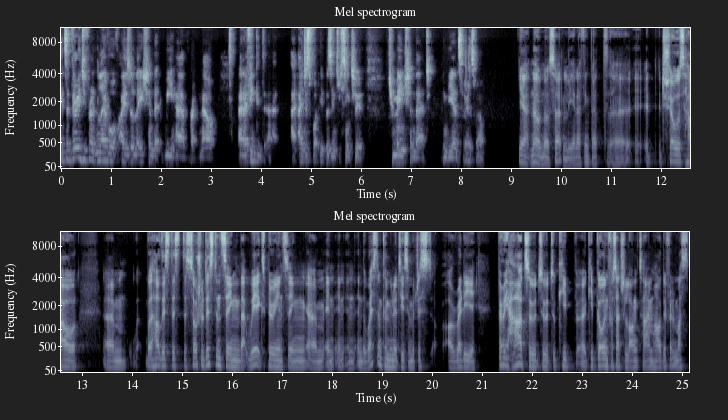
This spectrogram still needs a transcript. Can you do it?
it's a very different level of isolation that we have right now. And i think it, I, I just thought it was interesting to to mention that in the answer as well. Yeah no no certainly. And i think that uh, it, it shows how um, well how this this the social distancing that we're experiencing um, in, in in the western communities and which is already very hard to to to keep uh, keep going for such a long time. How different it must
